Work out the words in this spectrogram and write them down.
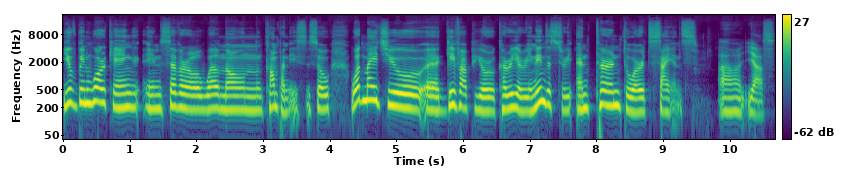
you've been working in several well-known companies. So, what made you uh, give up your career in industry and turn towards science? Uh, yes.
